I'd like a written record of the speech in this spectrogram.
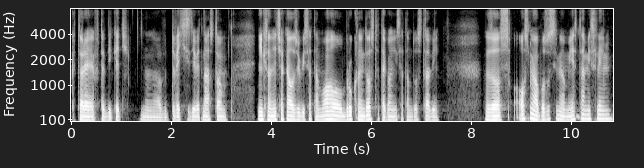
ktoré vtedy, keď no, v 2019 nikto nečakal, že by sa tam mohol Brooklyn dostať, tak oni sa tam dostali zo 8. alebo z 8. miesta, myslím.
